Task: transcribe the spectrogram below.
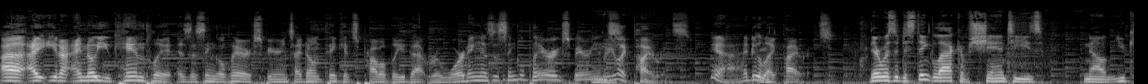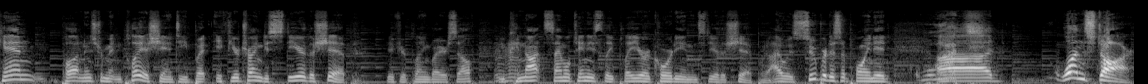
uh, I, you know, I know you can play it as a single player experience. I don't think it's probably that rewarding as a single player experience. You like pirates. yeah, I do like pirates. There was a distinct lack of shanties. Now, you can pull out an instrument and play a shanty, but if you're trying to steer the ship, if you're playing by yourself, you mm-hmm. cannot simultaneously play your accordion and steer the ship. I was super disappointed. Uh, one star.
